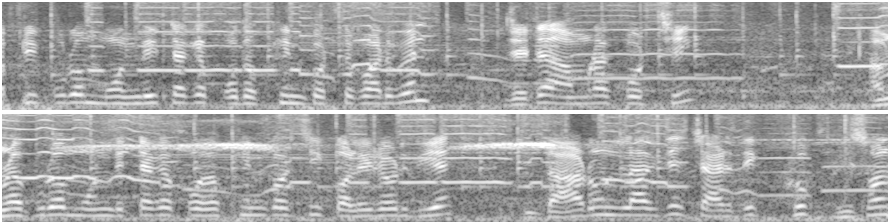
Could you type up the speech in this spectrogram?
আপনি পুরো মন্দিরটাকে প্রদক্ষিণ করতে পারবেন, যেটা আমরা করছি। আমরা পুরো মন্দিরটাকে প্রদক্ষিণ করছি কলিডোর দিয়ে। দারুণ লাগছে, চারদিক খুব ভীষণ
